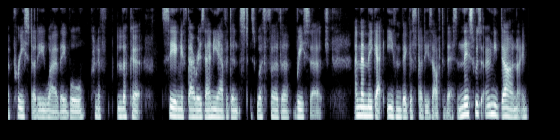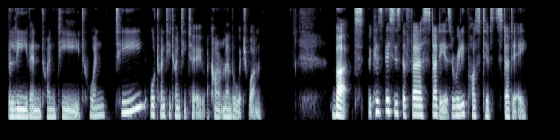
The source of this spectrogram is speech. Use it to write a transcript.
a pre study where they will kind of look at seeing if there is any evidence is worth further research. And then they get even bigger studies after this. And this was only done, I believe, in 2020 or 2022. I can't remember which one. But because this is the first study, it's a really positive study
